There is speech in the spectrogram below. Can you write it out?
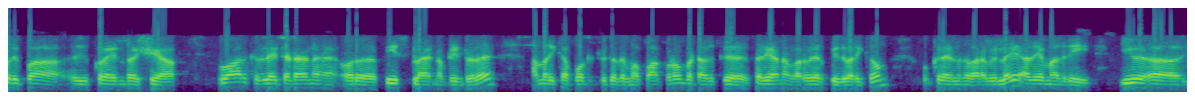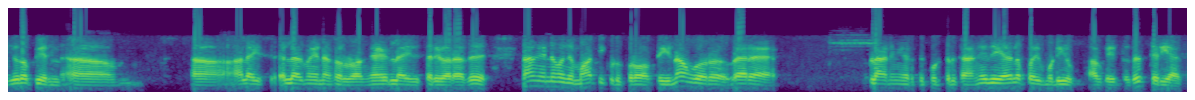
குறிப்பாக யுக்ரைன் ரஷ்யா வார்க்கு ரிலேட்டடான ஒரு பீஸ் பிளான் அப்படின்றத அமெரிக்கா போட்டுட்டு இருக்கிறத நம்ம பார்க்குறோம். பட் அதுக்கு சரியான வரவேற்பு இது வரைக்கும் உக்ரைன்லேருந்து வரவில்லை. அதே மாதிரி யூ- யூரோப்பியன் அலைஸ் எல்லாருமே என்ன சொல்லுவாங்க? இல்லை இது சரி வராது. நாங்கள் இன்னும் கொஞ்சம் மாற்றி கொடுக்குறோம். அப்படின்னா அவங்க ஒரு வேற பிளானிங் எடுத்து கொடுத்துருக்காங்க. இது எதில் போய் முடியும் அப்படின்றது தெரியாது.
